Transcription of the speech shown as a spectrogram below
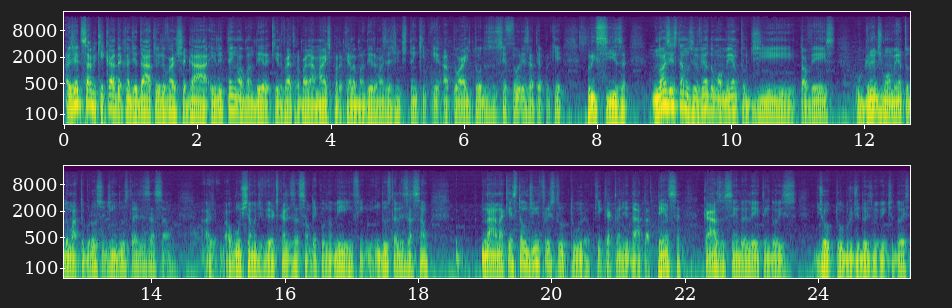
a gente sabe que cada candidato ele vai chegar, ele tem uma bandeira que ele vai trabalhar mais por aquela bandeira, mas a gente tem que atuar em todos os setores, até porque precisa. Nós estamos vivendo um momento de, talvez, o grande momento do Mato Grosso de industrialização. Alguns chamam de verticalização da economia, enfim, industrialização. Na, na questão de infraestrutura, o que, que a candidata pensa, caso sendo eleita em 2 de outubro de 2022,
